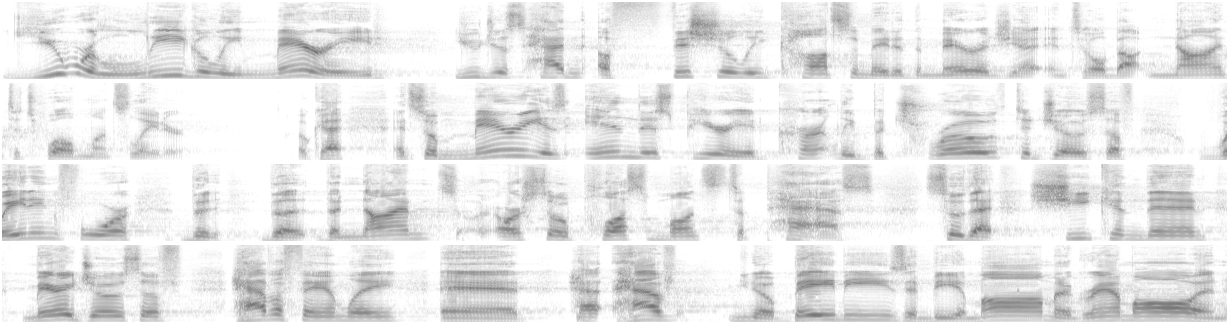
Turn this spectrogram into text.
you were legally married, you just hadn't officially consummated the marriage yet until about nine to 12 months later. Okay? And so Mary is in this period currently betrothed to Joseph, waiting for the, the, the nine or so plus months to pass so that she can then marry Joseph, have a family, and ha- have you know babies and be a mom and a grandma and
